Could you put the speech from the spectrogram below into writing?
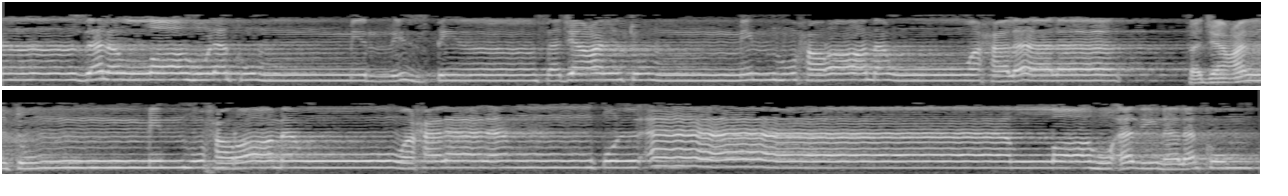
أنزل الله لكم من رزق فجعلتم منه حراما وحلالا فجعلتم منه حراما وحلالا قل آه، الله أذن لكم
